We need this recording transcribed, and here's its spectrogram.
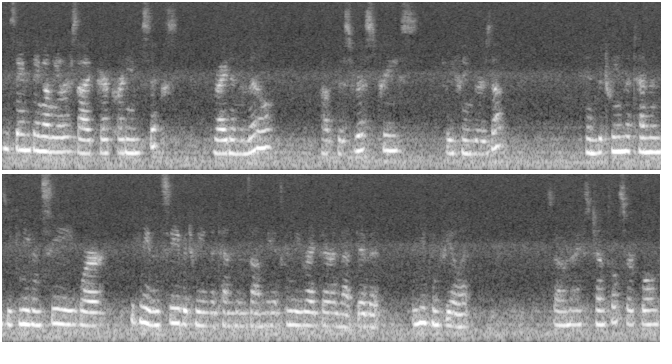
And same thing on the other side, pericardium 6, right in the middle of this wrist crease, three fingers up. In between the tendons, you can even see where you can even see between the tendons on me. It's going to be right there in that divot, and you can feel it. So nice gentle circles.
